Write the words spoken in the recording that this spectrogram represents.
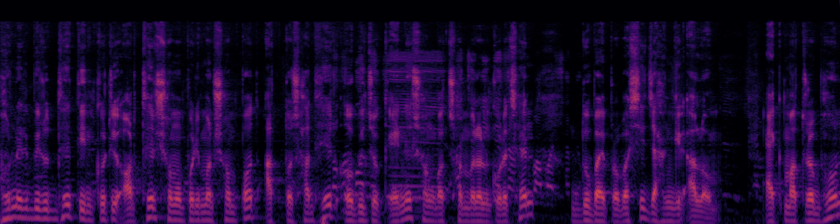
ভনের বিরুদ্ধে তিন কোটি অর্থের সমপরিমাণ সম্পদ আত্মসাধের অভিযোগ এনে সংবাদ সম্মেলন করেছেন দুবাই প্রবাসী জাহাঙ্গীর আলম। একমাত্র বোন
